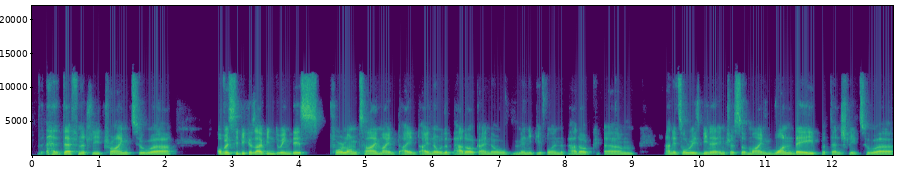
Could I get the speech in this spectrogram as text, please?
definitely trying to uh obviously because I've been doing this for a long time, I I I know the paddock, I know many people in the paddock. Um and it's always been an interest of mine one day potentially to uh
